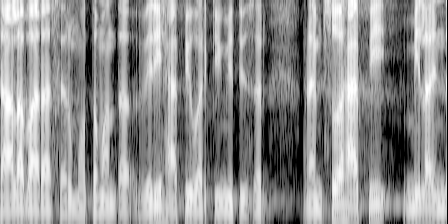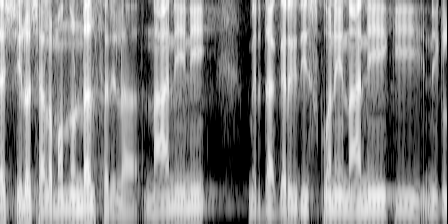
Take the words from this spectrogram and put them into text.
చాలా బాగా రాశారు మొత్తం అంతా. Very happy working with you sir and I'm so happy మీలా ఇండస్ట్రీలో చాలా మంది ఉండాలి సార్. ఇలా నానిని మీరు దగ్గరికి తీసుకొని నానికి నీకు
